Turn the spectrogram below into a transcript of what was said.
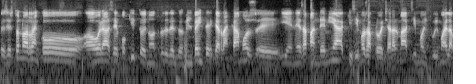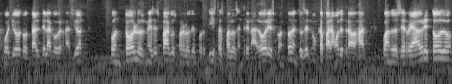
pues esto no arrancó ahora hace poquito, nosotros desde el 2020 que arrancamos eh, y en esa pandemia quisimos aprovechar al máximo y tuvimos el apoyo total de la gobernación con todos los meses pagos para los deportistas, para los entrenadores, con todo, entonces nunca paramos de trabajar. Cuando se reabre todo,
